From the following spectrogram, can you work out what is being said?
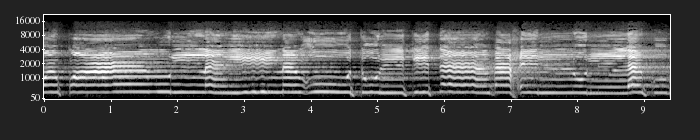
وطعام الذين أوتوا الكتاب حل لكم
